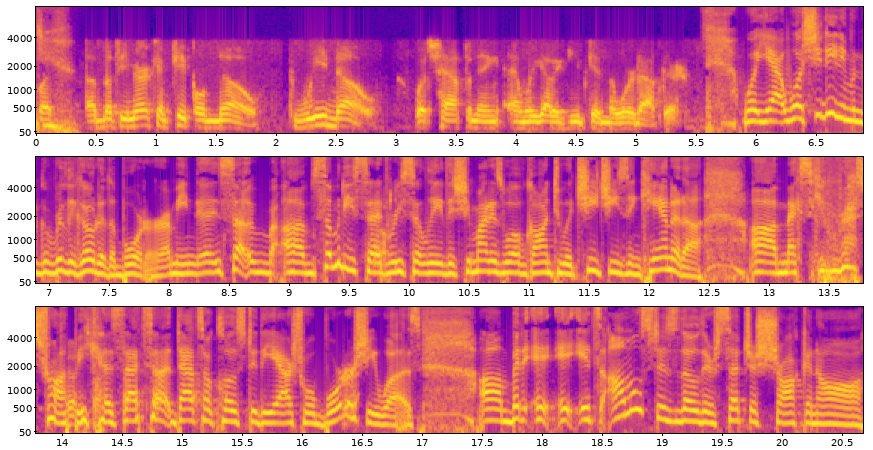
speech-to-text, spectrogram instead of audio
but uh, but the American people know. We know what's happening, and we got to keep getting the word out there. Well, yeah. Well, she didn't even really go to the border. I mean, uh, so, uh, somebody said recently that she might as well have gone to a Chi Chi's in Canada, uh, Mexican restaurant, because that's uh, that's how close to the actual border she was. Um, but it, it's almost as though there's such a shock and awe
